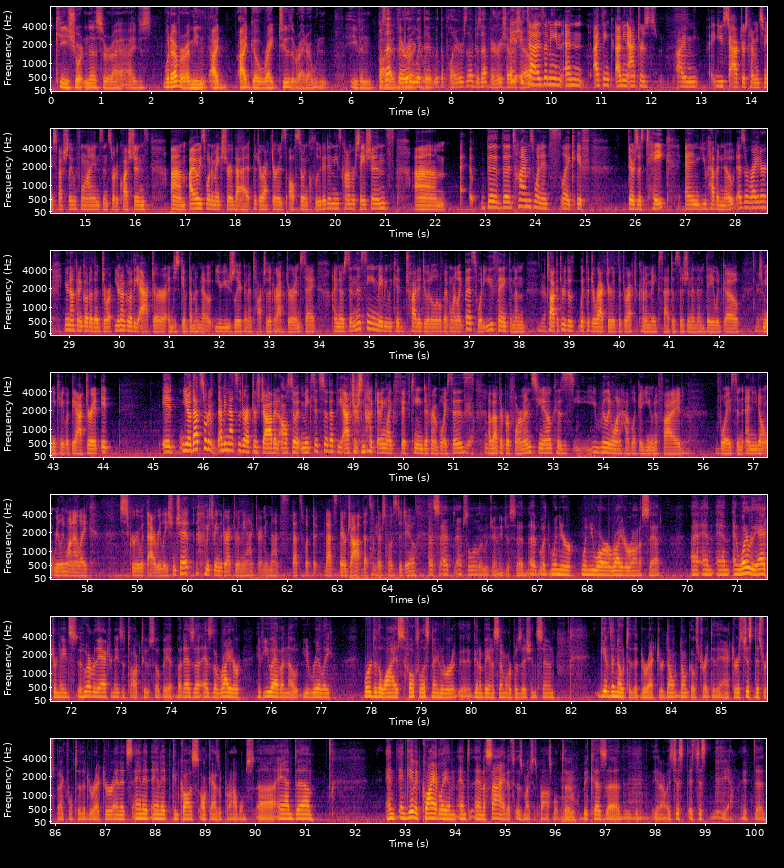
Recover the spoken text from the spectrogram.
can you shorten this, or I, I just whatever. I mean, I'd I'd go right to the writer. I wouldn't even. Does that the vary with the with the players though? Does that vary show to It, show? it does. I mean, and I think I mean actors. I'm used to actors coming to me, especially with lines and sort of questions. Um, I always want to make sure that the director is also included in these conversations. Um, the the times when it's like if there's a take and you have a note as a writer, you're not going to go to the you're not going to the actor and just give them a note. You usually are going to talk to the director and say, "I noticed in this scene, maybe we could try to do it a little bit more like this. What do you think?" And then talk it through the, with the director. The director kind of makes that decision, and then they would go communicate with the actor. It it it you know that's sort of i mean that's the director's job and also it makes it so that the actor's not getting like 15 different voices about mm-hmm. their performance you know because you really want to have like a unified voice and and you don't really want to like screw with that relationship between the director and the actor i mean that's that's what the, that's their job that's what they're supposed to do That's ab- absolutely what Jenny just said. Uh, when you're when you are a writer on a set, uh, and and and whatever the actor needs, whoever the actor needs to talk to, so be it. But as a as the writer, if you have a note, you really, word to the wise folks listening who are going to be in a similar position soon, give the note to the director. Don't don't go straight to the actor. It's just disrespectful to the director, and it's and it and it can cause all kinds of problems. Uh, and um, and and give it quietly and and, and aside as, as much as possible too, because uh, the, the, you know it's just it's just yeah it. Uh,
